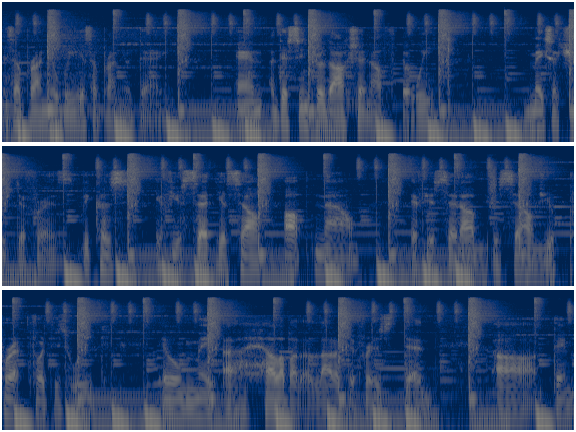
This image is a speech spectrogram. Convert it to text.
It's a brand new week. It's a brand new day. And this introduction of the week makes a huge difference because if you set yourself up now, if you set up yourself, you prep for this week, it will make a hell of a lot of difference than uh, then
